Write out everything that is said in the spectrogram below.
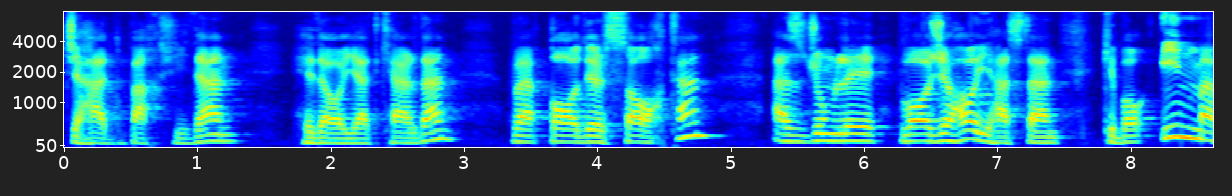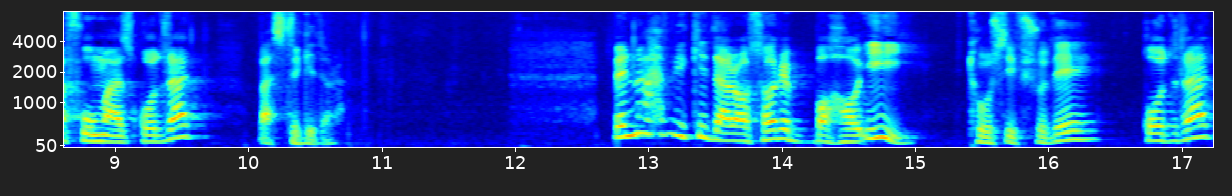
جهت بخشیدن هدایت کردن و قادر ساختن از جمله واجه هایی هستند که با این مفهوم از قدرت بستگی دارند. به نحوی که در آثار بهایی توصیف شده قدرت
